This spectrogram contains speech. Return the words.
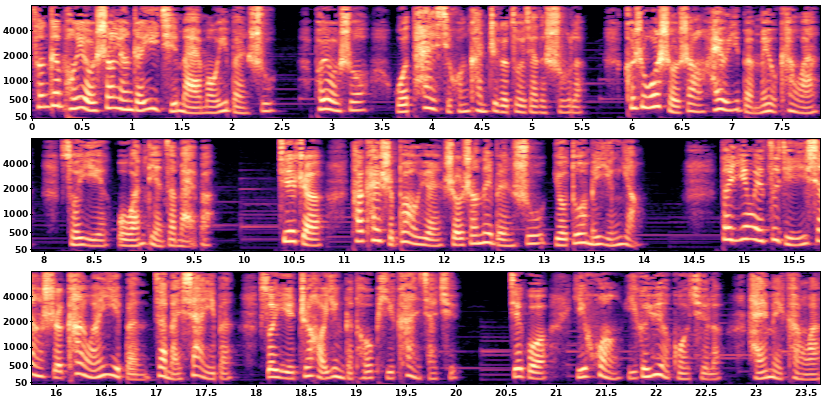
曾跟朋友商量着一起买某一本书，朋友说：“我太喜欢看这个作家的书了，可是我手上还有一本没有看完，所以我晚点再买吧。”接着他开始抱怨手上那本书有多没营养，但因为自己一向是看完一本再买下一本，所以只好硬着头皮看下去。结果一晃一个月过去了，还没看完。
